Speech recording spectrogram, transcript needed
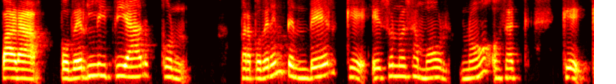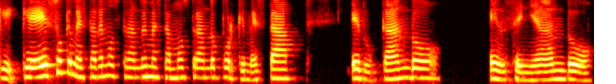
para poder lidiar con, para poder entender que eso no es amor, ¿no? O sea, que, que, que eso que me está demostrando y me está mostrando porque me está educando, enseñando,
